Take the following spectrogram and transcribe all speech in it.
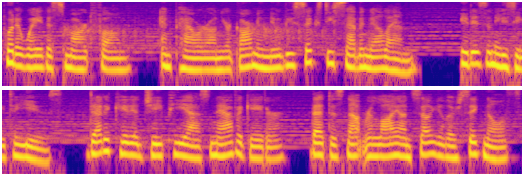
put away the smartphone, and power on your Garmin Nuvi 67LM. It is an easy-to-use, dedicated GPS navigator, that does not rely on cellular signals,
